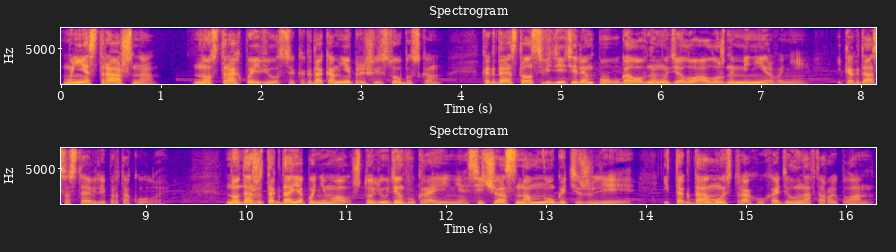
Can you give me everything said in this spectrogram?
Мне страшно, но страх появился, когда ко мне пришли с обыском, когда я стал свидетелем по уголовному делу о ложном минировании и когда составили протоколы. Но даже тогда я понимал, что людям в Украине сейчас намного тяжелее, и тогда мой страх уходил на второй план.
